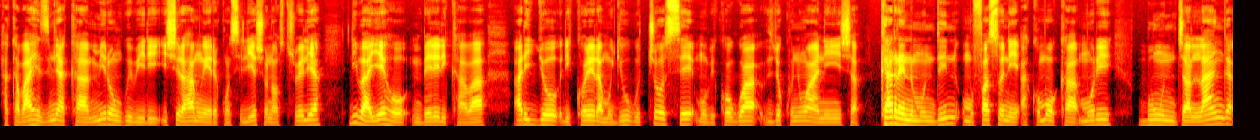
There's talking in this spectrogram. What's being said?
Hakaba haheze imyaka mirongo ibiri ishirahamwe reconciliation australia ribayeho mbere rikaba ari ryo rikorera mu gihugu cose mu bikorwa vyo kunywanisha. Karen mundin umufasoni akomoka muri bunjalang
